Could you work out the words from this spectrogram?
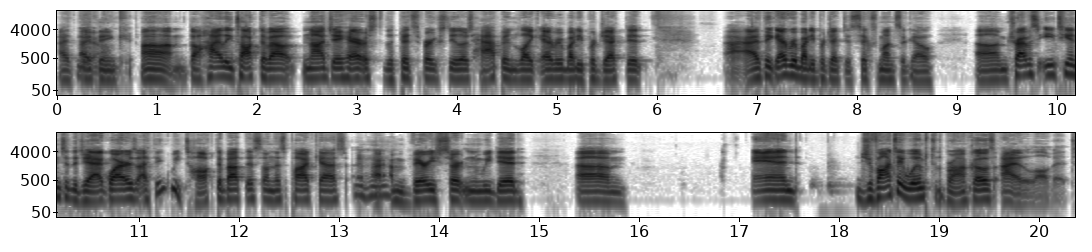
I, I think um, the highly talked about Najee Harris to the Pittsburgh Steelers happened like everybody projected. I think everybody projected six months ago. Um, Travis Etienne to the Jaguars. I think we talked about this on this podcast. I, Mhm. I'm very certain we did. Um, and Javonte Williams to the Broncos. I love it.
